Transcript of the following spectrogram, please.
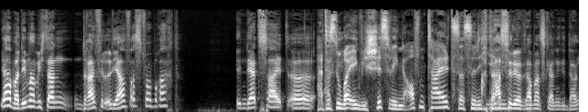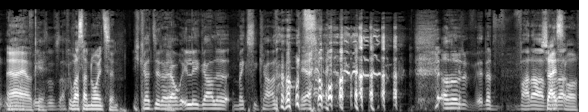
ja, bei dem habe ich dann ein Dreivierteljahr fast verbracht. In der Zeit, äh, Hattest du mal irgendwie Schiss wegen Aufenthalts, dass du dich ach, da hast du dir damals keine Gedanken ja, ja, gemacht okay. wegen so Sachen. Du warst dann 19. Ich kannte da ja, auch illegale Mexikaner und so. also das war da. Scheiß war da, drauf.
